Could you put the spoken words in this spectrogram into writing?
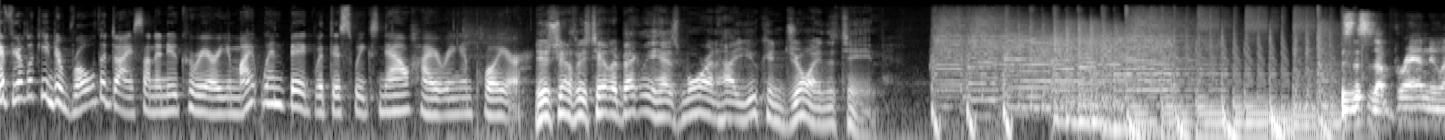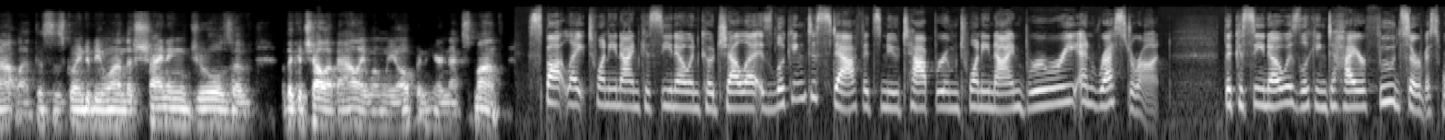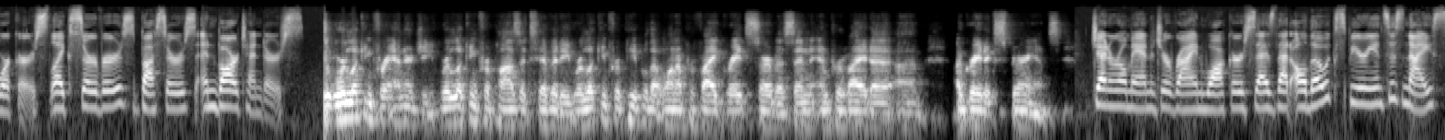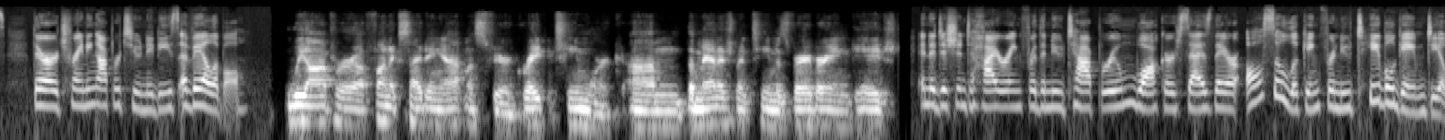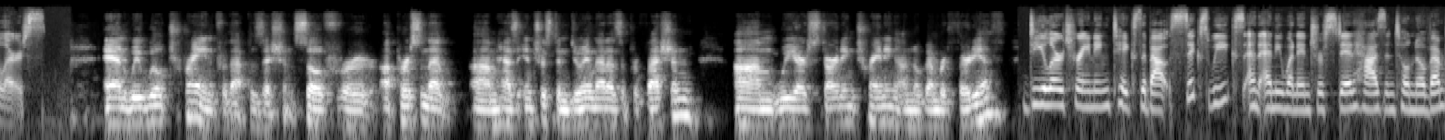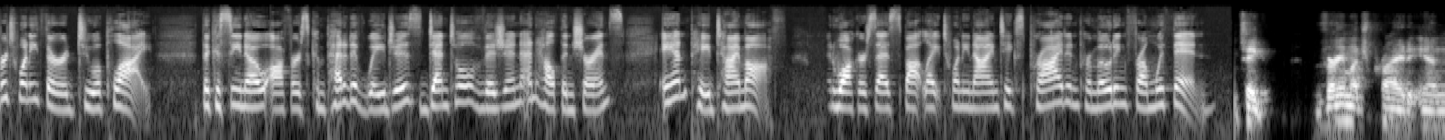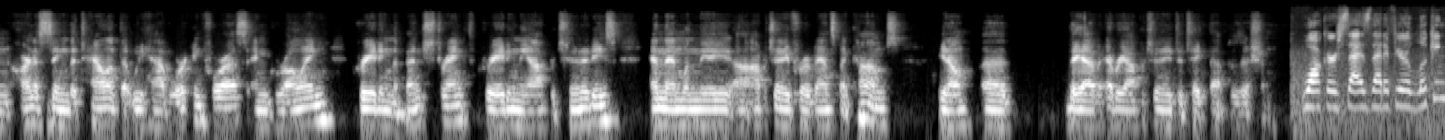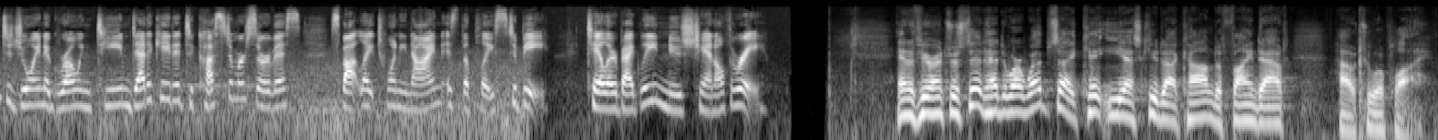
If you're looking to roll the dice on a new career, you might win big with this week's Now Hiring employer. News Channel 3's Taylor Beckley has more on how you can join the team. This is a brand new outlet. This is going to be one of the shining jewels of the Coachella Valley when we open here next month. Spotlight 29 Casino in Coachella is looking to staff its new Taproom 29 brewery and restaurant. The casino is looking to hire food service workers like servers, bussers, and bartenders. We're looking for energy. We're looking for positivity. We're looking for people that want to provide great service and, and provide a, a, a great experience. General Manager Ryan Walker says that although experience is nice, there are training opportunities available. We offer a fun, exciting atmosphere, great teamwork. Um, the management team is very, very engaged. In addition to hiring for the new tap room, Walker says they are also looking for new table game dealers. And we will train for that position. So, for a person that um, has interest in doing that as a profession, um, we are starting training on November 30th. Dealer training takes about six weeks, and anyone interested has until November 23rd to apply. The casino offers competitive wages, dental, vision, and health insurance, and paid time off. And Walker says Spotlight 29 takes pride in promoting from within. Take very much pride in harnessing the talent that we have working for us and growing, creating the bench strength, creating the opportunities. And then when the uh, opportunity for advancement comes, you know, uh, they have every opportunity to take that position. Walker says that if you're looking to join a growing team dedicated to customer service, Spotlight 29 is the place to be. Taylor Begley, News Channel 3. And if you're interested, head to our website, kesq.com, to find out how to apply.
